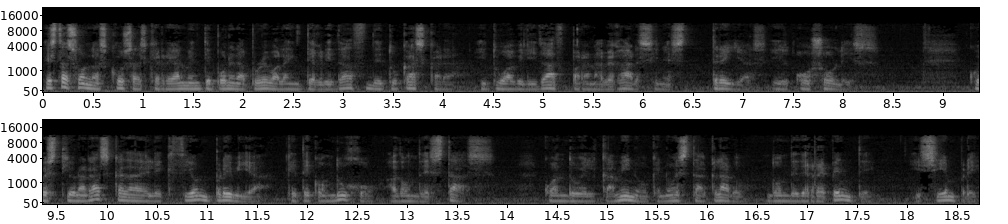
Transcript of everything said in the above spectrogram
Estas son las cosas que realmente ponen a prueba la integridad de tu cáscara y tu habilidad para navegar sin estrellas o soles. Cuestionarás cada elección previa que te condujo a donde estás, cuando el camino que no está claro, donde de repente y siempre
